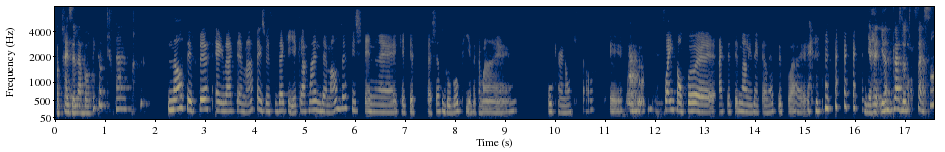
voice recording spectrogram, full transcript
Pas très élaboré comme critère. Non, c'est ça, exactement. Fait que je me suis dit, OK, il y a clairement une demande, puis je fais une, euh, quelques recherches Google, puis il y a vraiment euh, aucun nom qui sort. Euh, soit ils sont pas accessibles dans les internets, c'est soit... il, y avait, il y a une place de toute façon.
